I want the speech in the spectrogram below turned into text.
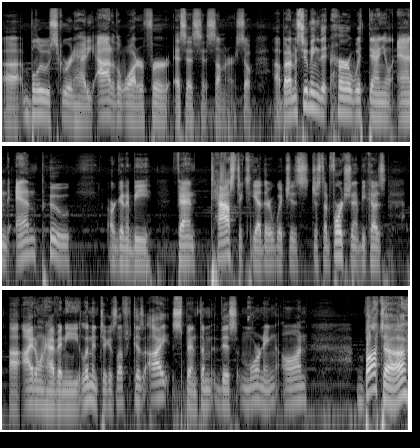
uh, blew and Hattie out of the water for SSS Summoner. So, uh, but I'm assuming that her with Daniel and Anpu are going to be fantastic together, which is just unfortunate because uh, I don't have any limit tickets left because I spent them this morning on Bada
